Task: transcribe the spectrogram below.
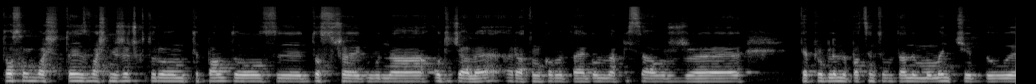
To, są właśnie, to jest właśnie rzecz, którą Typaldo dostrzegł na oddziale ratunkowym, tak jak on napisał, że te problemy pacjentów w danym momencie były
